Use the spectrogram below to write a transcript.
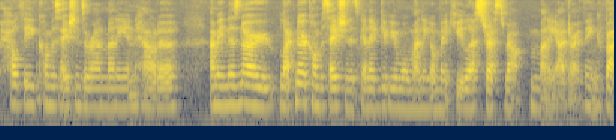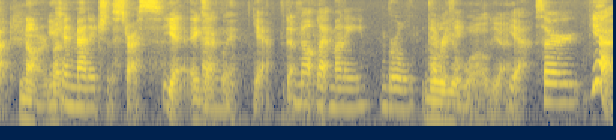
healthy conversations around money and how to i mean there's no like no conversation is going to give you more money or make you less stressed about money i don't think but No, you but can manage the stress yeah, exactly. Yeah Definitely. not let money rule Rule everything your world. Yeah. yeah. So yeah,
